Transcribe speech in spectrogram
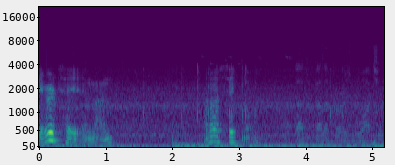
Irritating, man. How do I signal? That fella bears watching.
